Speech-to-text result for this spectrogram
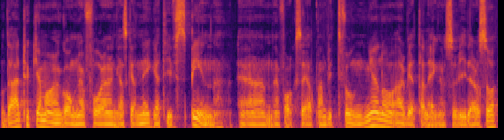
Och där tycker jag många gånger får en ganska negativ spin eh, när folk säger att man blir tvungen att arbeta längre och så vidare. Och så,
